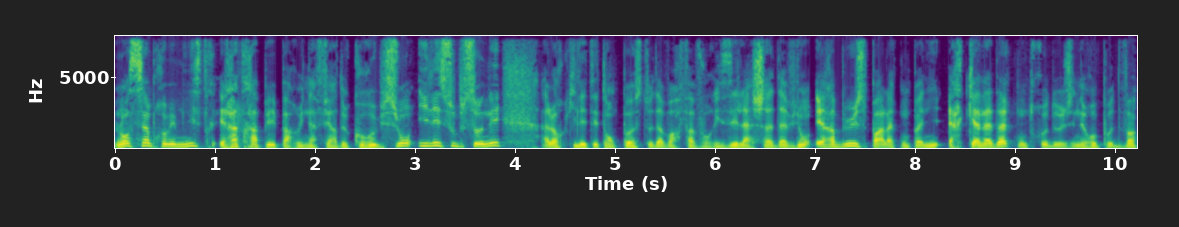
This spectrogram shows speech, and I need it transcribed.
l'ancien Premier ministre est rattrapé par une affaire de corruption. Il est soupçonné, alors qu'il était en poste, d'avoir favorisé l'achat d'avions Airbus par la compagnie Air Canada contre de généreux pots de vin.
